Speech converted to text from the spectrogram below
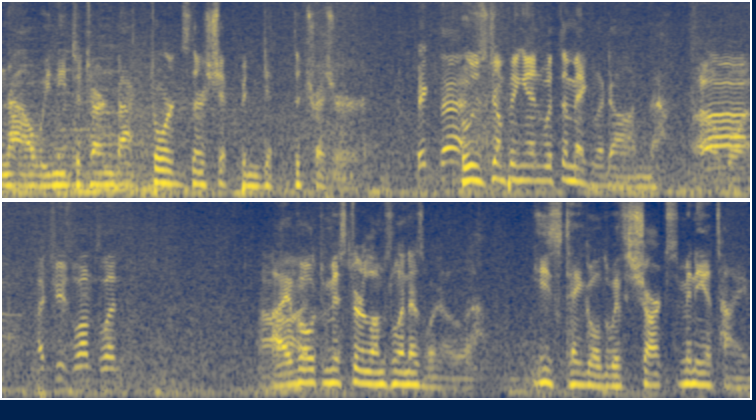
Now we need to turn back towards their ship and get the treasure. Take that. Who's jumping in with the Megalodon? Uh, I choose Lumsland. I vote Mr. Lumslen as well. He's tangled with sharks many a time.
